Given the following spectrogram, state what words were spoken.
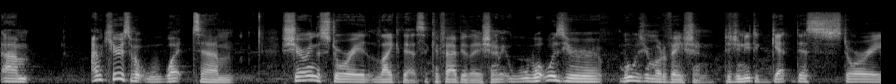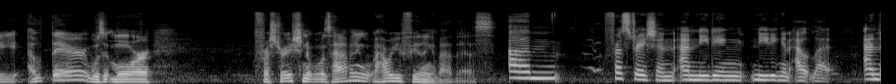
Um, I'm curious about what um, sharing the story like this, a confabulation. I mean, what was your what was your motivation? Did you need to get this story out there? Was it more frustration at what was happening? How are you feeling about this? Um, frustration and needing needing an outlet and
